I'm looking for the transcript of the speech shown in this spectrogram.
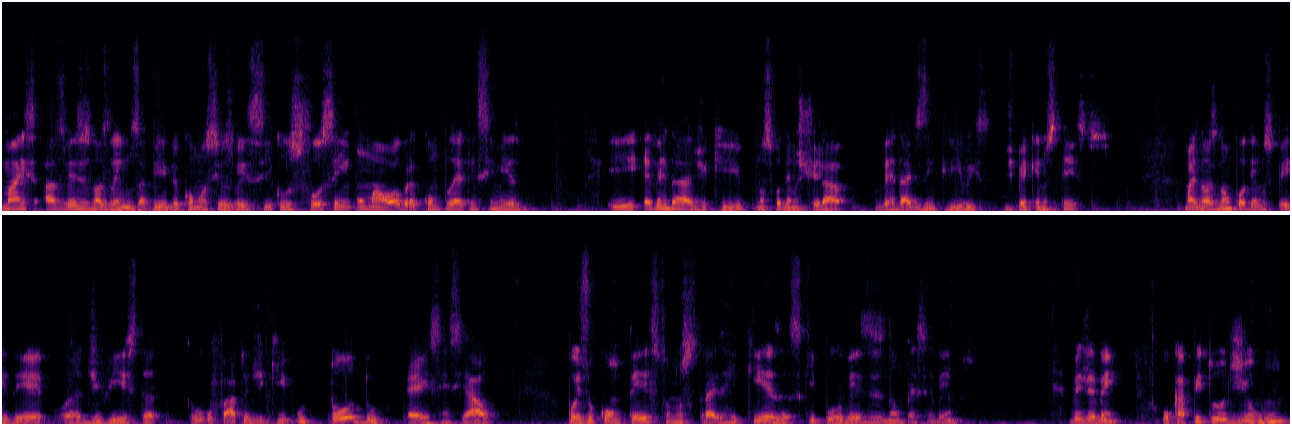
Mas às vezes nós lemos a Bíblia como se os versículos fossem uma obra completa em si mesmo. E é verdade que nós podemos tirar verdades incríveis de pequenos textos. Mas nós não podemos perder uh, de vista o, o fato de que o todo é essencial, pois o contexto nos traz riquezas que por vezes não percebemos. Veja bem, o capítulo de 1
